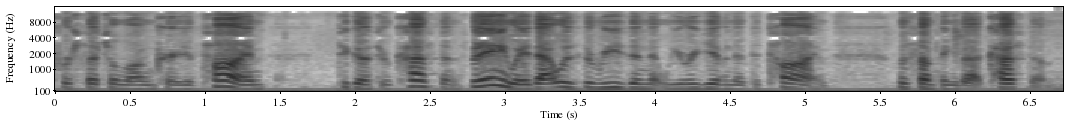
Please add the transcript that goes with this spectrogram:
for such a long period of time to go through customs. But anyway, that was the reason that we were given at the time, was something about customs.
